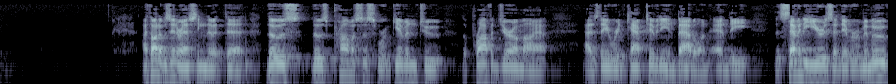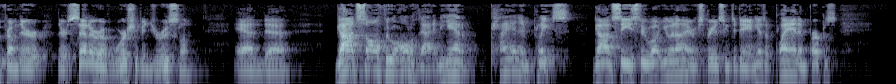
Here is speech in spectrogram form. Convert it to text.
I thought it was interesting that uh, those those promises were given to the prophet Jeremiah as they were in captivity in Babylon, and the the 70 years that they were removed from their, their center of worship in Jerusalem. And, uh, God saw through all of that and he had a plan in place. God sees through what you and I are experiencing today and he has a plan and purpose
